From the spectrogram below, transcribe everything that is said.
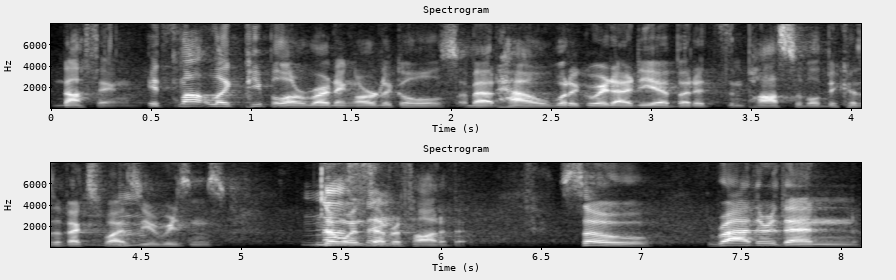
nothing. It's not like people are writing articles about how, what a great idea, but it's impossible because of X, Y, Z mm-hmm. reasons. Nothing. No one's ever thought of it. So rather than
